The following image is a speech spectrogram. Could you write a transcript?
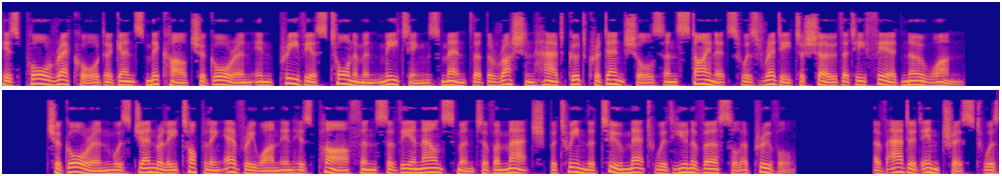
His poor record against Mikhail Chigorin in previous tournament meetings meant that the Russian had good credentials and Steinitz was ready to show that he feared no one. Chigorin was generally toppling everyone in his path and so the announcement of a match between the two met with universal approval. Of added interest was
